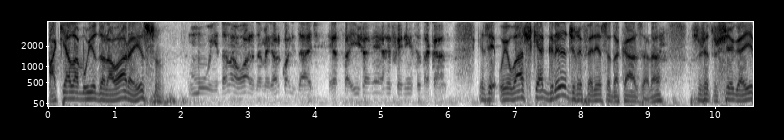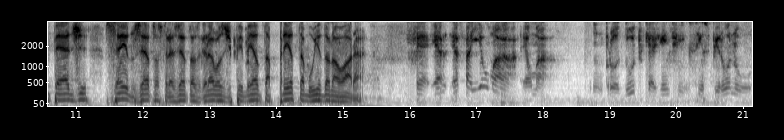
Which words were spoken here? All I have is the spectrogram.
Aquela moída na hora, é isso? Moída na hora, da melhor qualidade. Essa aí já é a referência da casa. Quer dizer, eu acho que é a grande referência da casa, né? O sujeito chega aí e pede 100, 200, 300 gramas de pimenta preta moída na hora. É, essa aí é uma, é uma um produto que a gente se inspirou no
